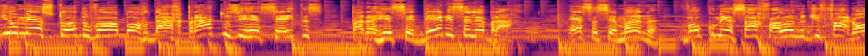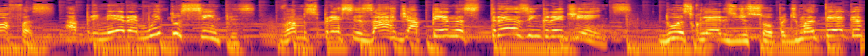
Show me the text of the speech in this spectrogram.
E o mês todo vou abordar pratos e receitas para receber e celebrar. Essa semana vou começar falando de farofas. A primeira é muito simples. Vamos precisar de apenas três ingredientes: duas colheres de sopa de manteiga,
